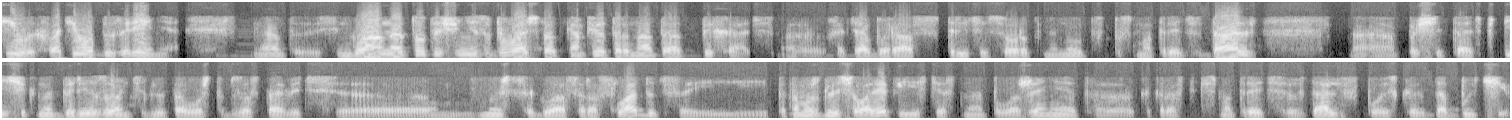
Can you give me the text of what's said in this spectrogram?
силы, хватило бы зрения. Да, то есть, главное тут еще не забывать, что от компьютера надо отдыхать. Э, хотя бы раз в 30-40 минут посмотреть вдаль, посчитать птичек на горизонте для того, чтобы заставить э, мышцы глаз расслабиться. И, потому что для человека естественное положение это как раз-таки смотреть вдаль в поисках добычи.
